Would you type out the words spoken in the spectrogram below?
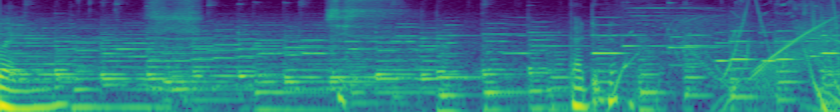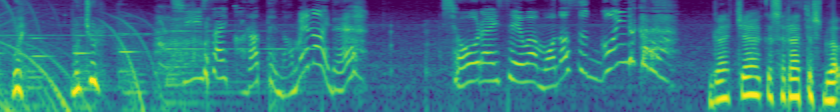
Wah ya. Sis Tadi kan Wih muncul 小さいからって舐めないで将来性はものすごいんだから Gacha ke 120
